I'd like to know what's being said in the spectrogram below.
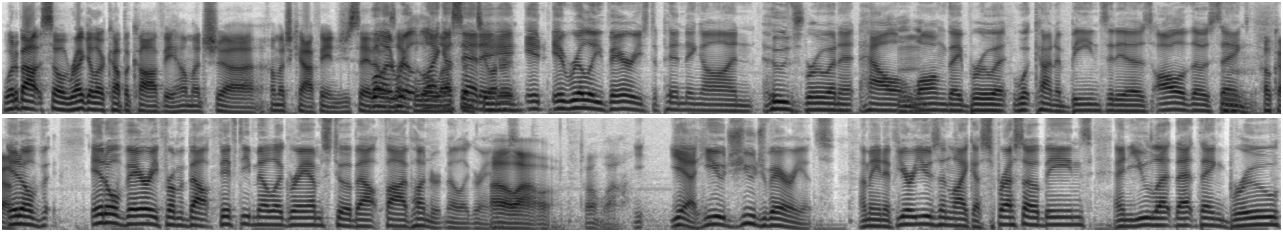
what about so a regular cup of coffee? How much? Uh, how much caffeine did you say? That well, was it like, really, a little like I said, it, it, it it really varies depending on who's brewing it, how Mm. long they brew it, what kind of beans it is, all of those things. Mm, okay. It'll it'll vary from about 50 milligrams to about 500 milligrams. oh wow! Oh wow! Yeah, huge, huge variance. I mean, if you're using like espresso beans and you let that thing brew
